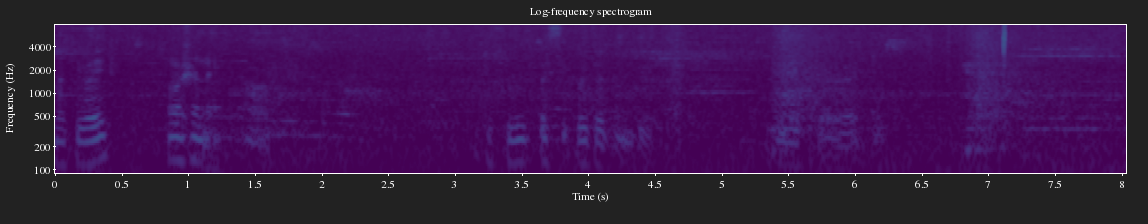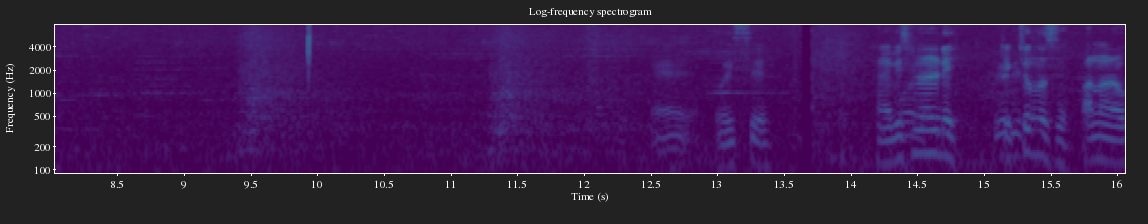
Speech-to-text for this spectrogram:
নাকি ভাই? সমস্যা নেই। সুযোগ কইতে তুমি। হ্যাঁ, হয়েছে হ্যাঁ বিসমিল্লাহ রেডি। ঠিক চলতেছে পানারাও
